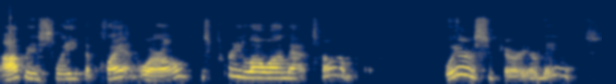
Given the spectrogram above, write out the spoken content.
obviously, the plant world is pretty low on that totem pole. We are superior beings.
